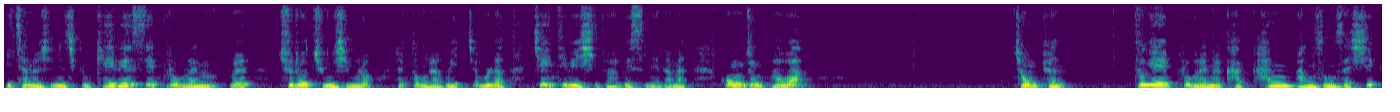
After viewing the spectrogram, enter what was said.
이찬원 씨는 지금 KBS의 프로그램을 주로 중심으로 활동을 하고 있죠. 물론 JTBC도 하고 있습니다만 공중파와 종편 두 개의 프로그램을 각 한 방송사씩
